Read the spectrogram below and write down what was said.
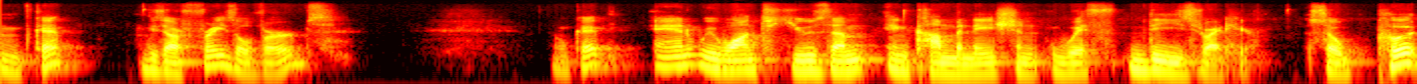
Okay. These are phrasal verbs. Okay. And we want to use them in combination with these right here. So put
